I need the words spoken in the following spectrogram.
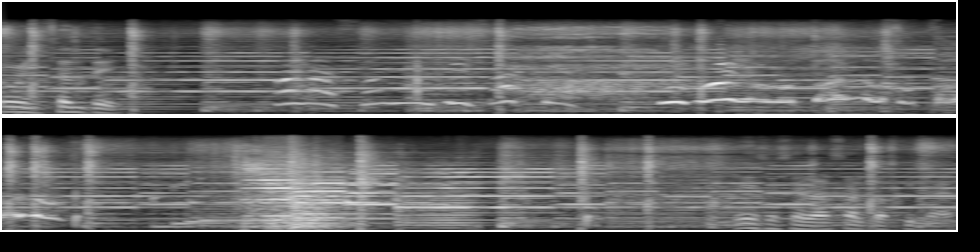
Otro instante. Hola, soy el Guisote y voy a matarlos a todos. Ese es el asalto final.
